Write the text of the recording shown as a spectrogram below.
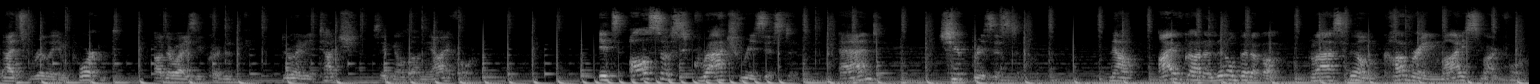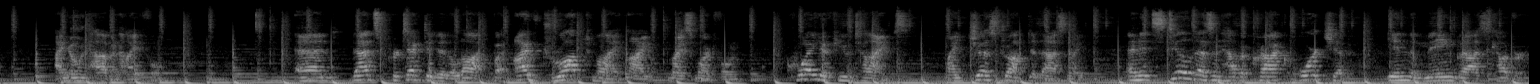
That's really important, otherwise, you couldn't do any touch signals on the iPhone. It's also scratch resistant and chip resistant. Now, I've got a little bit of a glass film covering my smartphone. I don't have an iPhone. And that's protected it a lot, but I've dropped my my smartphone quite a few times. I just dropped it last night, and it still doesn't have a crack or chip in the main glass cover.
